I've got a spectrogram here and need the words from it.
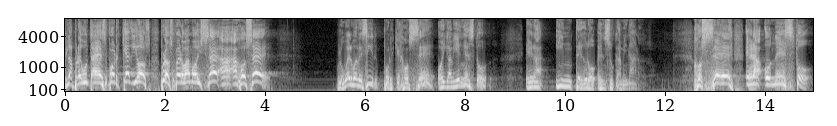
Y la pregunta es, ¿por qué Dios prosperó a Moisés, a, José? Lo vuelvo a decir, porque José, oiga bien esto, era íntegro en su caminar. José era honesto.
